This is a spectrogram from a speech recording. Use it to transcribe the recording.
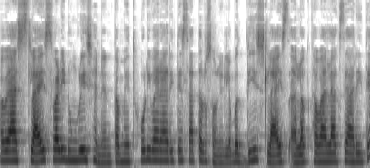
હવે આ સ્લાઇસવાળી ડુંગળી છે ને, તમે થોડીવાર આ રીતે સાતરશો ને, એટલે બધી સ્લાઇસ અલગ થવા લાગશે આ રીતે.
